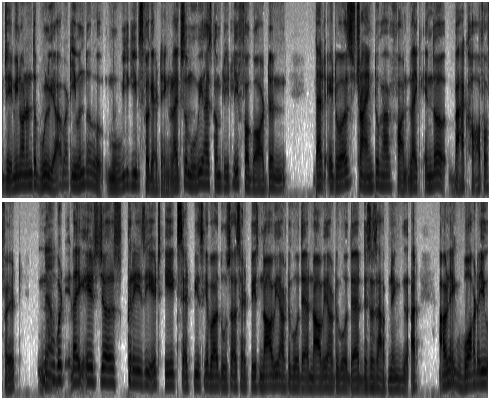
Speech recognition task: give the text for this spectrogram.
Jamie Dornan the bhul gaya, but even the movie keeps forgetting. Like, so movie has completely forgotten that it was trying to have fun. Like in the back half of it, no, Yeah. but like it's just crazy. It's एक set piece के बाद दूसरा set piece. Now we have to go there. Now we have to go there. This is happening. I- I'm like, what are you?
